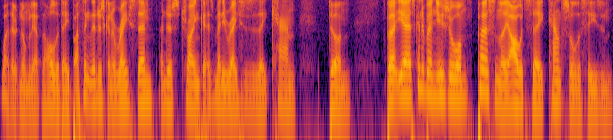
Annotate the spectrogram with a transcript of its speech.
where they would normally have the holiday. But I think they're just going to race then and just try and get as many races as they can done. But yeah, it's going to be an unusual one. Personally, I would say cancel the season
